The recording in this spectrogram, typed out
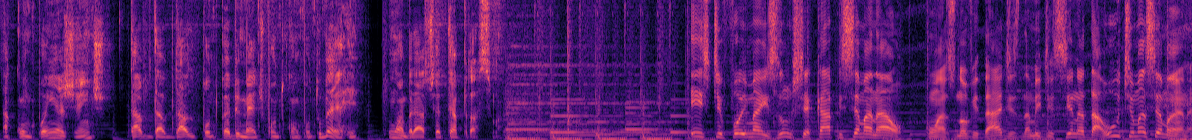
acompanhe a gente www.pebmed.com.br um abraço e até a próxima. Este foi mais um check-up semanal com as novidades da medicina da última semana.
